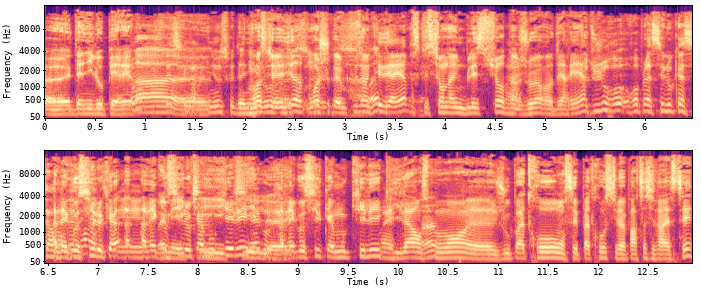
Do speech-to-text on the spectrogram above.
euh, Danilo Pereira. Euh, moi, ce que dire, moi, je suis quand même plus ah inquiet derrière parce que si on a une blessure d'un joueur derrière, toujours replacer Lucas Hernandez. Avec aussi le avec aussi le Kamukele, avec aussi le Kamukele qui là en ce moment euh, joue pas trop, on sait pas trop s'il va partir, s'il va rester.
